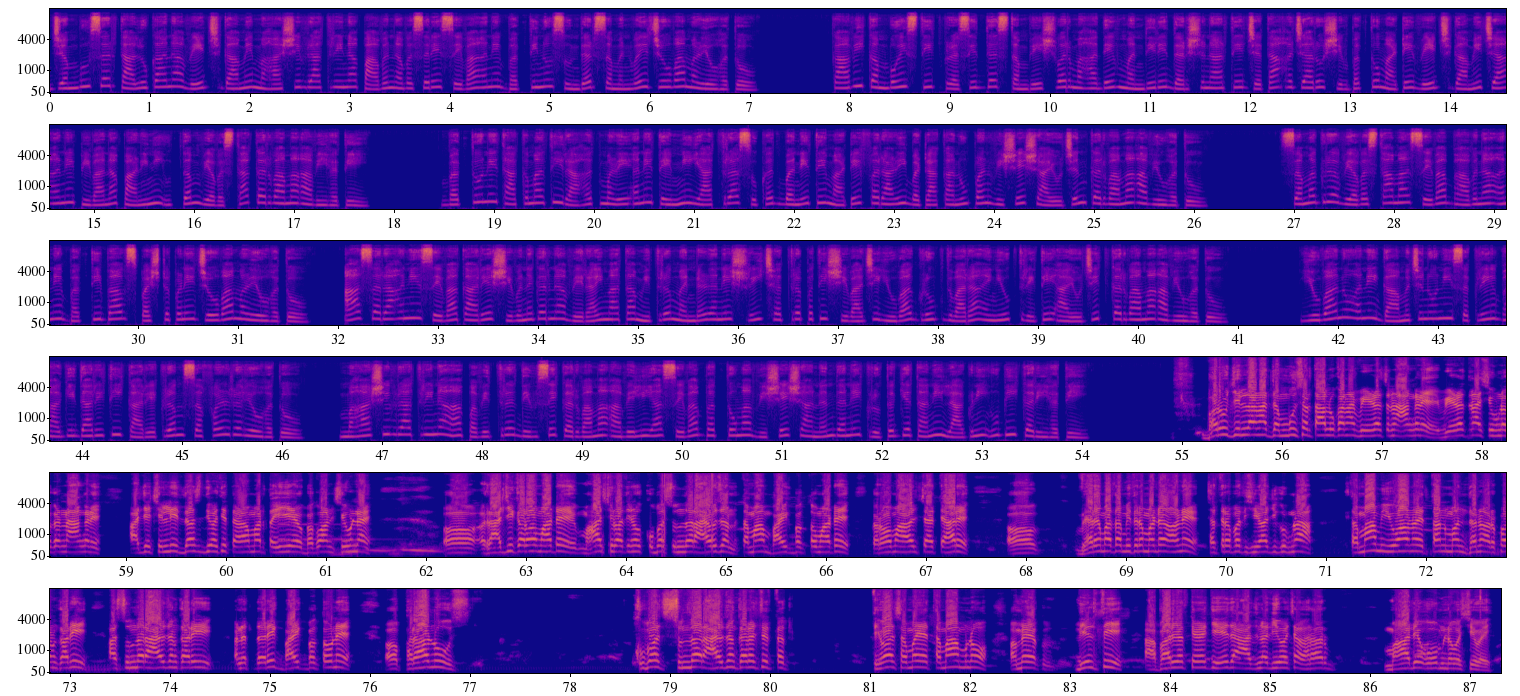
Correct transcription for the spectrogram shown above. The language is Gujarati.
જંબુસર તાલુકાના વેજ ગામે મહાશિવરાત્રિના પાવન અવસરે સેવા અને ભક્તિનો સુંદર સમન્વય જોવા મળ્યો હતો. કાવી કંબોઈ સ્થિત પ્રસિદ્ધ સ્તંભેશ્વર મહાદેવ મંદિરે દર્શનાર્થે જતા હજારો શિવભક્તો માટે વેજ ગામે ચા અને પીવાના પાણીની ઉત્તમ વ્યવસ્થા કરવામાં આવી હતી. ભક્તોને થાકમાંથી રાહત મળે અને તેમની યાત્રા સુખદ બને તે માટે ફરાળી બટાકાનું પણ વિશેષ આયોજન કરવામાં આવ્યું હતું. સમગ્ર વ્યવસ્થામાં સેવા ભાવના અને ભક્તિભાવ સ્પષ્ટપણે જોવા મળ્યો હતો. આ સરાહનીય સેવા કાર્ય શિવનગરના વેરાઈ માતા મિત્ર મંડળ અને શ્રી છત્રપતિ શિવાજી યુવા ગ્રુપ દ્વારા સંયુક્ત રીતે આયોજિત કરવામાં આવ્યું હતું. યુવાનો અને ગામજનોની સક્રિય ભાગીદારીથી કાર્યક્રમ સફળ રહ્યો હતો. મહાશિવરાત્રિના આ પવિત્ર દિવસે કરવામાં આવેલી આ સેવા ભક્તોમાં વિશેષ આનંદ અને કૃતજ્ઞતાની લાગણી ઊભી કરી હતી. ભરૂચ જિલ્લાના જંબુસર તાલુકાના વેડતના આંગણે વેડતના શિવનગરના આંગણે આજે છેલ્લી દસ દિવસથી તળામાર તૈયાર ભગવાન શિવને રાજી કરવા માટે મહાશિવરાત્રીનું ખૂબ જ સુંદર આયોજન તમામ ભાઈક ભક્તો માટે કરવામાં આવેલ છે. ત્યારે અ, વેરે માતા મિત્ર મંડળ અને છત્રપતિ શિવાજી ગ્રુપના તમામ યુવાનોએ તન મન ધન અર્પણ કરી આ સુંદર આયોજન કરી અને દરેક ભાઈક ભક્તોને ફરાળનું ખૂબ જ સુંદર આયોજન કરે છે. તેવા સમયે તમામનો અમે દિલથી આભાર વ્યક્ત કરીએ છીએ. એ જ આજના દિવસે હર હર મહાદેવ ઓમ નમઃ શિવાય.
